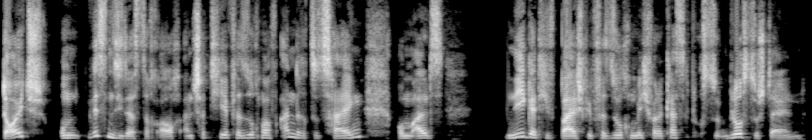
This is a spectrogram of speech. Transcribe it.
deutsch und wissen sie das doch auch, anstatt hier versuchen auf andere zu zeigen, um als Negativbeispiel versuchen, mich vor der Klasse bloßzustellen.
